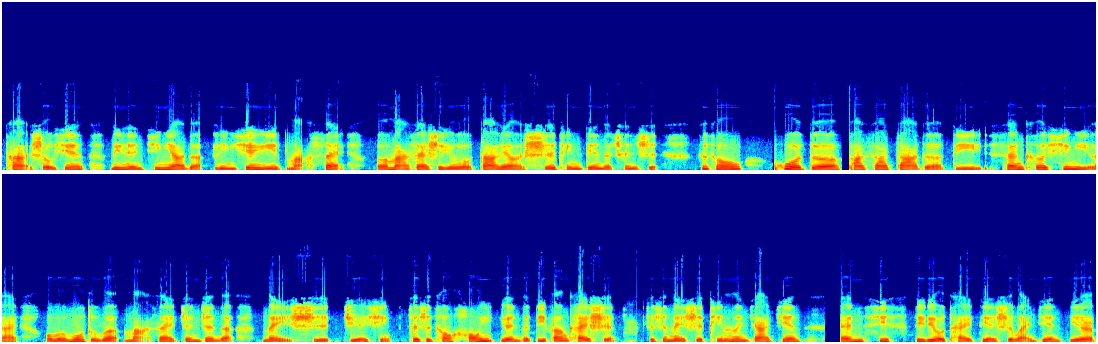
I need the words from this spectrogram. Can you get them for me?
它首先令人惊讶的领先于马赛，而马赛是拥有大量食品店的城市。自从获得帕萨大的第三颗星以来，我们目睹了马赛真正的美食觉醒。这是从很远的地方开始。这是美食评论家兼 M6 第六台电视晚间第二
